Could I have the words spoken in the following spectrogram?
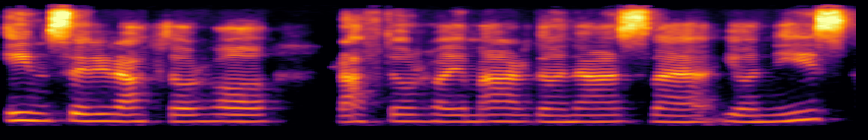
این سری رفتارها رفتارهای مردانه است و یا نیست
